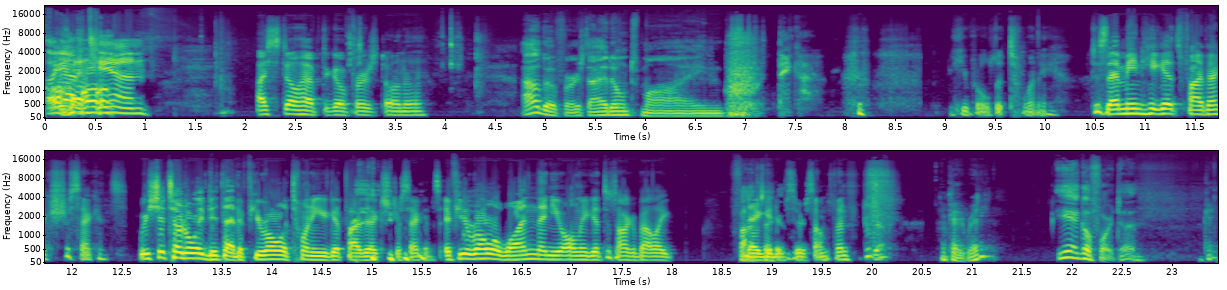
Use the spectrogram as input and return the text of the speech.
I got a ten. I still have to go first, don't I? I'll go first. I don't mind. Thank God. he rolled a 20. Does that mean he gets five extra seconds? We should totally do that. If you roll a 20, you get five extra seconds. If you roll a one, then you only get to talk about like Five negatives seconds. or something. okay ready Yeah, go for it, Todd. okay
